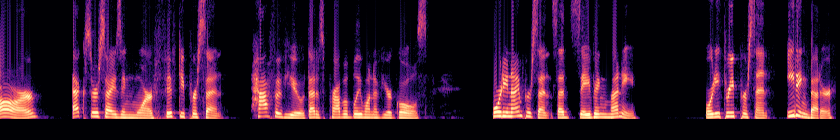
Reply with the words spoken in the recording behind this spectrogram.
are exercising more, 50%. Half of you, that is probably one of your goals. 49% said saving money. 43% eating better,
